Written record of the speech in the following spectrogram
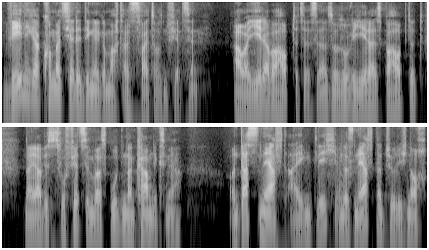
weniger kommerzielle Dinge gemacht als 2014. Aber jeder behauptet es. Ja? So, so wie jeder es behauptet, naja, bis 2014 war es gut und dann kam nichts mehr. Und das nervt eigentlich und das nervt natürlich noch,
